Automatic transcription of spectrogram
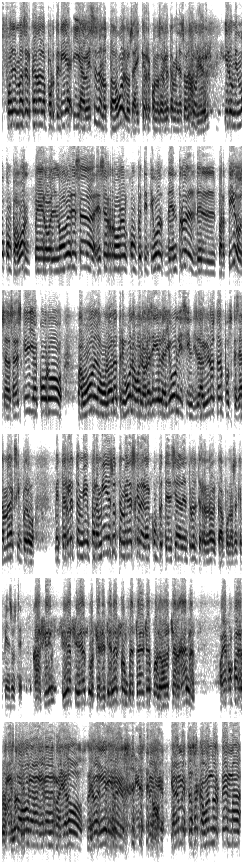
fue el más cercano a la portería y a veces ha anotado gol, o sea hay que reconocerle también eso a es. y lo mismo con Pavón, pero el no haber esa, ese rol competitivo dentro del, del partido, o sea, ¿sabes qué? Ya cobró Pavón, la voló a la tribuna, bueno, ahora sigue la Jun y si la Jun no está, pues que sea Maxi, pero meterle también, para mí eso también es generar competencia dentro del terreno del campo, no sé qué piensa usted. Así, sí, así es, porque si tienes competencia, pues le vas a echar ganas. Oye, compadre, Pero esta no te- hora era de rayados, De era de Tigres. Y este, No. Ya me estás acabando el tema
